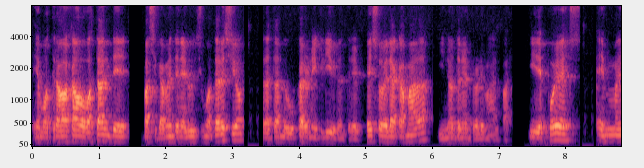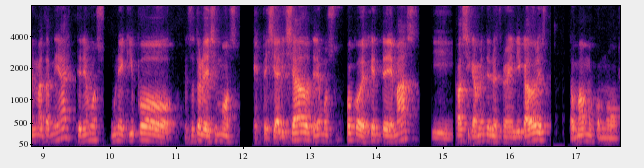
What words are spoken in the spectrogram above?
hemos trabajado bastante, básicamente en el último tercio, tratando de buscar un equilibrio entre el peso de la camada y no tener problemas al parto. Y después, en, maternidad tenemos un equipo, nosotros le decimos especializado, tenemos un poco de gente de más y básicamente nuestros indicadores tomamos como,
